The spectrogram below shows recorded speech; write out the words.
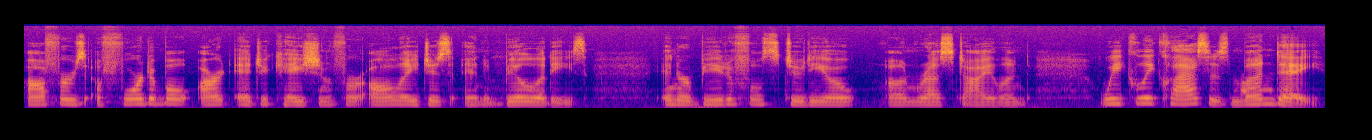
offers affordable art education for all ages and abilities in her beautiful studio on Rust Island. Weekly classes Monday,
